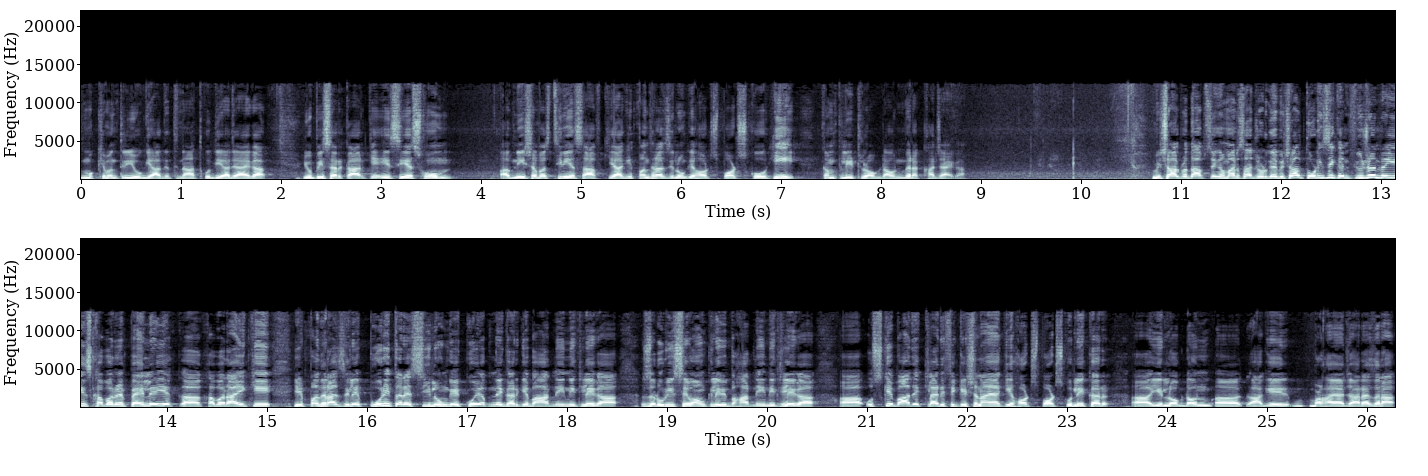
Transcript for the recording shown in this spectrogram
मुख्यमंत्री योगी आदित्यनाथ को दिया जाएगा। यूपी सरकार के एसीएस होम अवनीश अवस्थी ने साफ़ किया कि पंद्रह जिलों के हॉटस्पॉट्स को ही कंप्लीट लॉकडाउन में रखा जाएगा। विशाल प्रताप सिंह हमारे साथ जुड़ गए। विशाल, थोड़ी सी कंफ्यूजन रही इस खबर में। पहले ये खबर आई कि ये पंद्रह ज़िले पूरी तरह सील होंगे। कोई अपने घर के बाहर नहीं निकलेगा, ज़रूरी सेवाओं के लिए भी बाहर नहीं निकलेगा। उसके बाद एक क्लैरिफिकेशन आया कि हॉटस्पॉट्स को लेकर ये लॉकडाउन आगे बढ़ाया जा रहा है। जरा,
